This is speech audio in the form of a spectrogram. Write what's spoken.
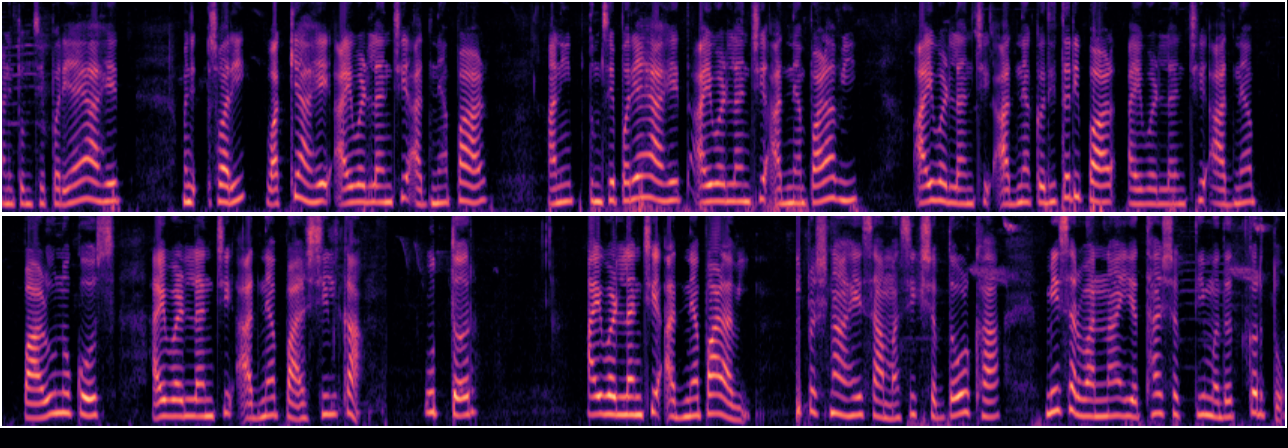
आणि तुमचे पर्याय आहेत. म्हणजे सॉरी वाक्य आहे आईवडिलांची आज्ञा पाळ. आणि तुमचे पर्याय आहेत आईवडिलांची आज्ञा पाळावी. आईवडिलांची आज्ञा कधीतरी पाळ आईवडिलांची आज्ञा पाळू नकोस. आईवडिलांची आज्ञा पाळशील का? उत्तर आईवडिलांची आज्ञा पाळावी. प्रश्न आहे सामासिक शब्द ओळखा. मी सर्वांना यथाशक्ती मदत करतो.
